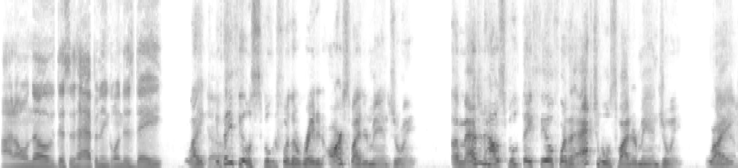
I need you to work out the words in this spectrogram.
I don't know if this is happening on this date." Like, Yeah. if they feel spooked for the rated R Spider Man joint, imagine how spooked they feel for the actual Spider Man joint. Right. Yeah.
